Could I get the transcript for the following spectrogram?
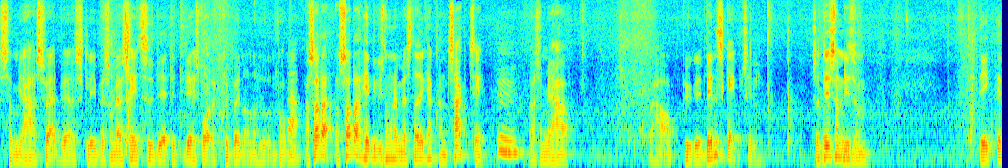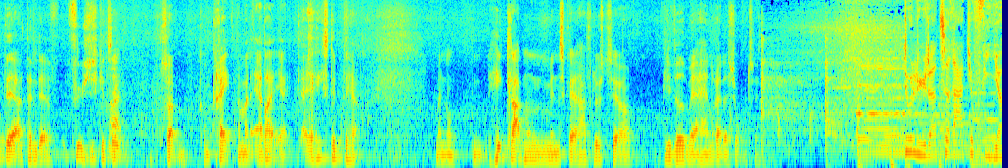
som jeg har svært ved at slippe. Som jeg sagde tidligere, det er de der historier, der kryber ind under huden på mig. Ja. Og, så er der, og så er der heldigvis nogle af dem, jeg stadig har kontakt til, Mm. og som jeg har, jeg har opbygget et venskab til. Så det er sådan ligesom, det er ikke det der, den der fysiske ting, Nej. sådan konkret, når man er der. Jeg, jeg kan ikke slippe det her. Men nogle, helt klart nogle mennesker, jeg har haft lyst til at blive ved med at have en relation til. Du lytter til Radio 4.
